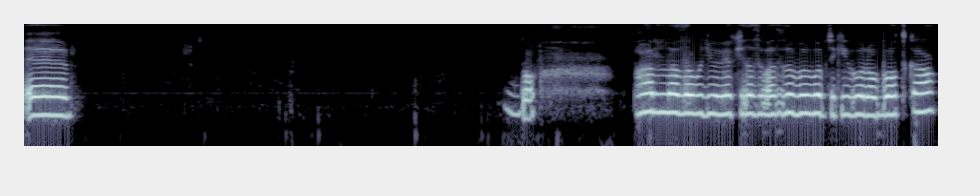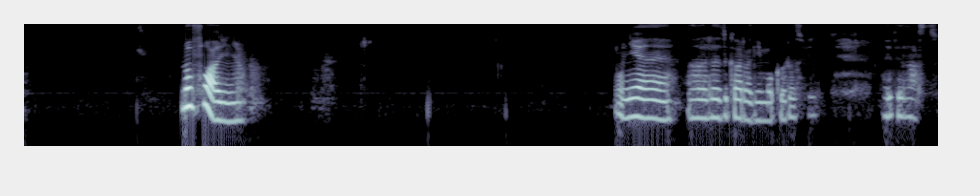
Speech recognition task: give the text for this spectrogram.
Yy, no. Parla, znowu nie wiem jak się nazywa, zdobyłem takiego robotka. No fajnie. No nie, ale Edgara nie mogę rozwijać. Na 11.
